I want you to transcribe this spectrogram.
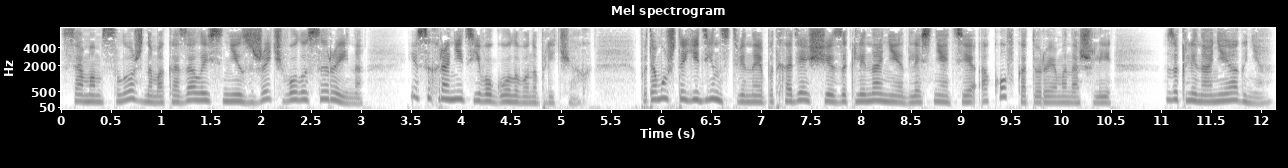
Самым сложным оказалось не сжечь волосы Рейна — и сохранить его голову на плечах, потому что единственное подходящее заклинание для снятия оков, которое мы нашли — заклинание огня.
